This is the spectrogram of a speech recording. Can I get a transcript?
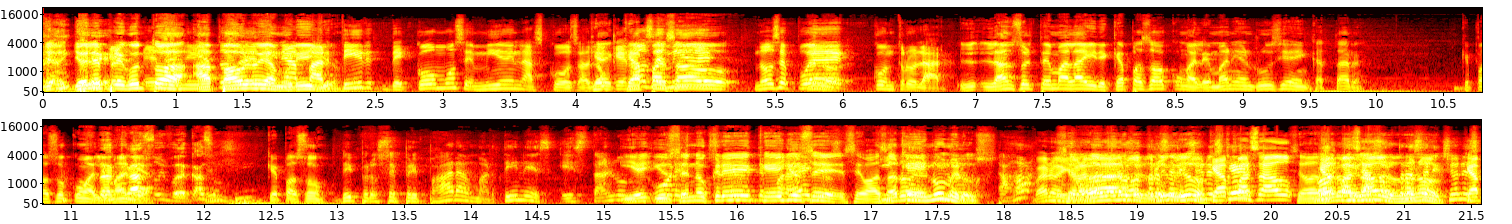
Yo, yo le pregunto a, a Pablo y a define Murillo. A partir de cómo se miden las cosas. ¿Qué- Lo que qué no ha se pasado? mide no se puede Bueno, controlar. Lanzo el tema al aire. ¿Qué ha pasado con Alemania en Rusia y en Qatar? ¿Qué pasó con Alemania? Fracaso y fracaso. ¿Qué pasó? Sí, pero se prepara, Martínez. Están los ¿Y- y usted no cree que ellos se- basaron en números? Ajá. Bueno, Se números, ejemplo. digo. ¿Qué ha pasado? Se ¿Qué ha pasado? otras elecciones ¿Qué ha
